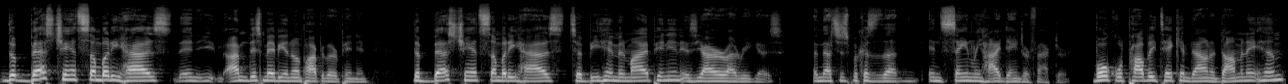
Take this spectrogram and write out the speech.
the best chance somebody has, and you, I'm, this may be an unpopular opinion, the best chance somebody has to beat him, in my opinion, is Yair Rodriguez. And that's just because of the insanely high danger factor. Volk will probably take him down and dominate him,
